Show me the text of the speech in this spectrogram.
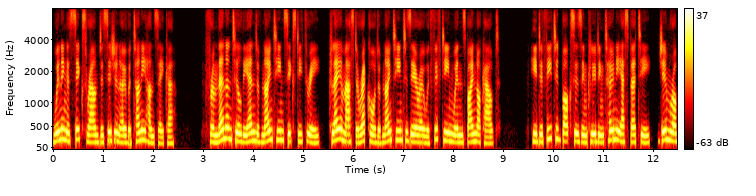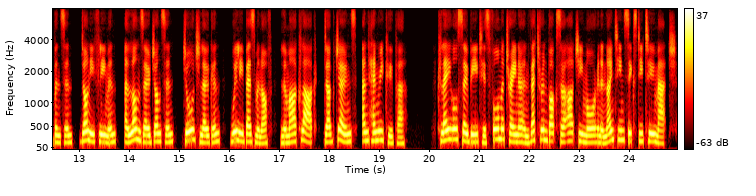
winning a six round decision over Tunney Hunsaker. From then until the end of 1963, Clay amassed a record of 19 0 with 15 wins by knockout. He defeated boxers including Tony Esperti, Jim Robinson, Donnie Fleeman, Alonzo Johnson, George Logan, Willi Besmanoff, Lamar Clark, Doug Jones, and Henry Cooper. Clay also beat his former trainer and veteran boxer Archie Moore in a 1962 match.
